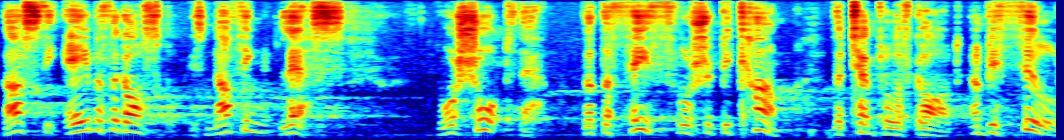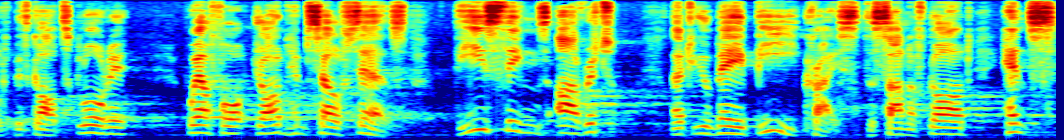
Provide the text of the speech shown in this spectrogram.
Thus, the aim of the gospel is nothing less nor short than that the faithful should become the temple of God and be filled with God's glory. Wherefore, John himself says, These things are written that you may be Christ, the Son of God, hence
